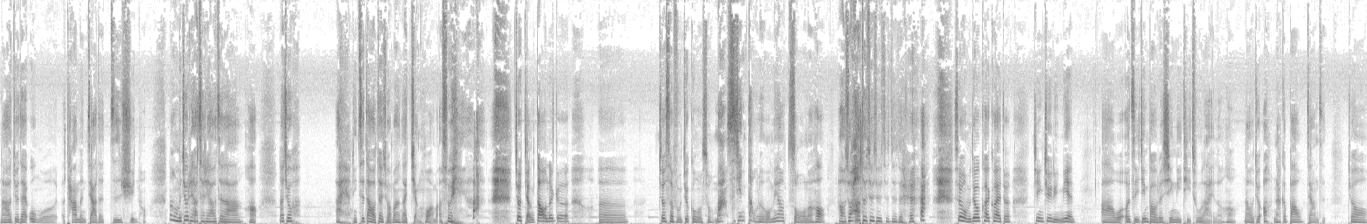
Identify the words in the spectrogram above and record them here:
然后就在问我他们家的资讯哈。那我们就聊着聊着啊，好，那就哎呀，你知道袋鼠妈妈很爱讲话嘛，所以。就讲到那个，呃，Joseph 就跟我说：“妈，时间到了，我们要走了哈。”好，我说：“啊，对对对对对对。” 所以我们就快快的进去里面啊。我儿子已经把我的行李提出来了哈。那我就哦拿个包这样子，就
